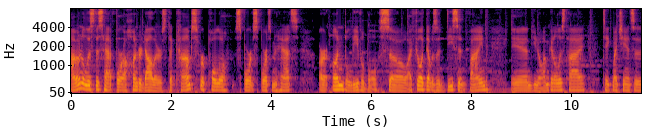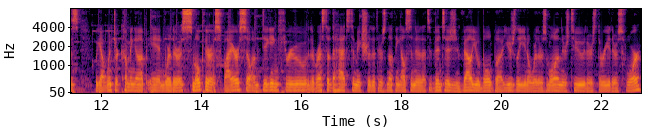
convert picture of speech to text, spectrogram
I'm going to list this hat for $100. The comps for Polo Sport Sportsman hats are unbelievable. So I feel like that was a decent find, and you know, I'm going to list high, take my chances. We got winter coming up, and where there is smoke, there is fire. So I'm digging through the rest of the hats to make sure that there's nothing else in there that's vintage and valuable. But usually, you know, where there's one, there's two, there's three, there's four.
